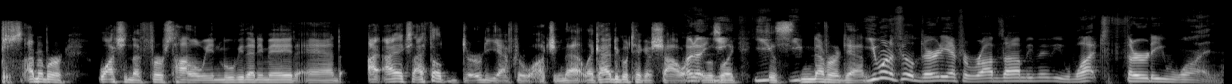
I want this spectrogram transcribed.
pfft, I remember watching the first Halloween movie that he made, and I, I actually I felt dirty after watching that. Like, I had to go take a shower. Oh, no, it was you- like you- just you- never again. You want to feel dirty after Rob Zombie movie? Watch 31.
